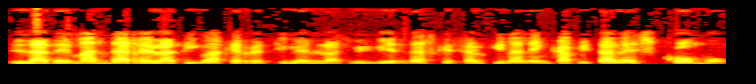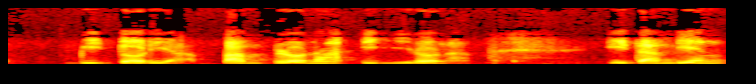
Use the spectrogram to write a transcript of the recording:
la demanda relativa que reciben las viviendas que se alquilan en capitales como Vitoria, Pamplona y Girona y también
